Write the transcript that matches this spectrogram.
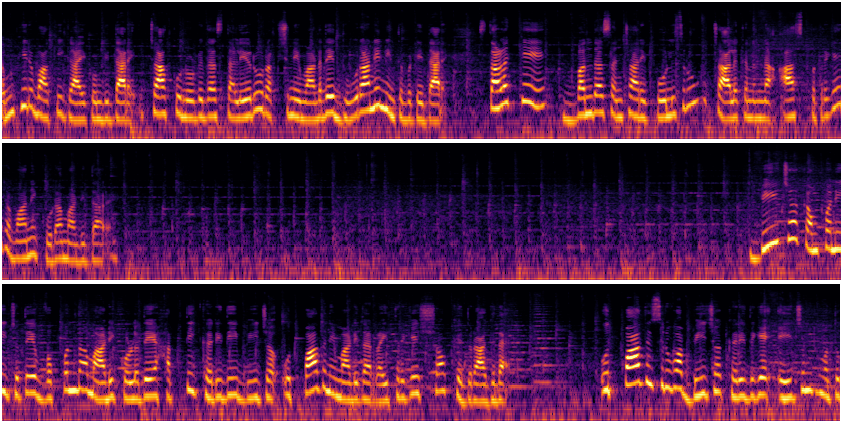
ಗಂಭೀರವಾಗಿ ಗಾಯಗೊಂಡಿದ್ದಾರೆ. ಚಾಕು ನೋಡಿದ ಸ್ಥಳೀಯರು ರಕ್ಷಣೆ ಮಾಡದೆ ದೂರಾನೇ ನಿಂತುಬಿಟ್ಟಿದ್ದಾರೆ. ಸ್ಥಳಕ್ಕೆ ಬಂದ ಸಂಚಾರಿ ಪೊಲೀಸರು ಚಾಲಕನನ್ನ ಆಸ್ಪತ್ರೆಗೆ ರವಾನೆ ಕೂಡ ಮಾಡಿದ್ದಾರೆ. ಬೀಜ ಕಂಪನಿ ಜೊತೆ ಒಪ್ಪಂದ ಮಾಡಿಕೊಳ್ಳದೆ ಹತ್ತಿ ಖರೀದಿ ಬೀಜ ಉತ್ಪಾದನೆ ಮಾಡಿದ ರೈತರಿಗೆ ಶಾಕ್ ಎದುರಾಗಿದೆ. ಉತ್ಪಾದಿಸಿರುವ ಬೀಜ ಖರೀದಿಗೆ ಏಜೆಂಟ್ ಮತ್ತು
